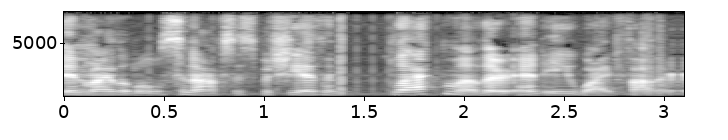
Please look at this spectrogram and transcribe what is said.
in my little synopsis, but she has a black mother and a white father.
